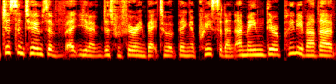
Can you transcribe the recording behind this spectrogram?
just in terms of, uh, you know, just referring back to it being a precedent, I mean, there are plenty of other,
